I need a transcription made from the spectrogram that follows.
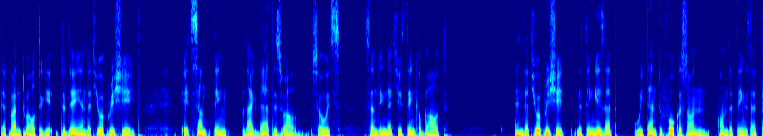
that went well to get today and that you appreciate. It's something like that as well. So it's something that you think about and that you appreciate. The thing is that we tend to focus on on the things that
